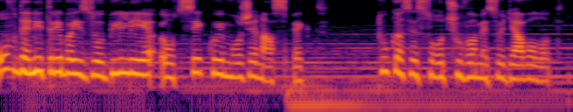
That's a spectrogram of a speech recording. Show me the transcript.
Овде ни треба изобилие од секој можен аспект. Тука се соочуваме со ѓаволот.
